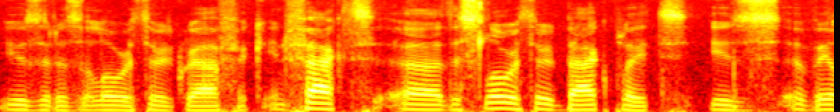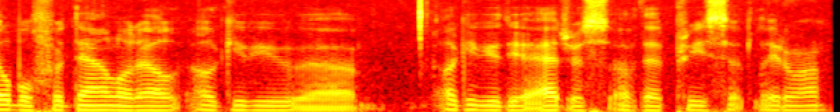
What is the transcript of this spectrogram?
Use it as a lower third graphic. In fact, uh, this lower third backplate is available for download. I'll, I'll give you uh, I'll give you the address of that preset later on.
